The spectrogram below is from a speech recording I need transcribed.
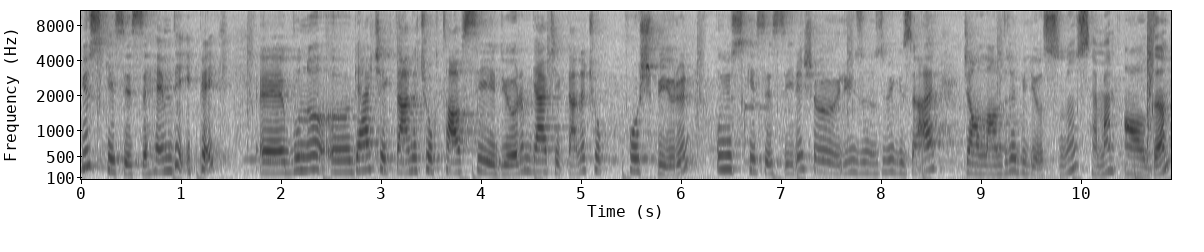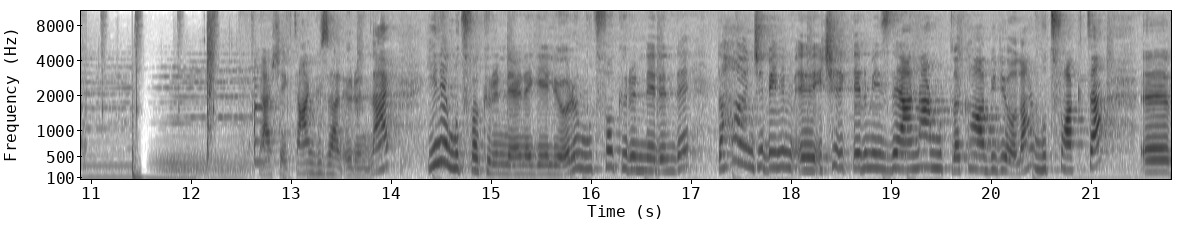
yüz kesesi hem de ipek. Ee, bunu e, gerçekten de çok tavsiye ediyorum. Gerçekten de çok hoş bir ürün. Bu yüz kesesiyle şöyle yüzünüzü bir güzel canlandırabiliyorsunuz. Hemen aldım. Gerçekten güzel ürünler. Yine mutfak ürünlerine geliyorum. Mutfak ürünlerinde daha önce benim e, içeriklerimi izleyenler mutlaka biliyorlar. Mutfakta e,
